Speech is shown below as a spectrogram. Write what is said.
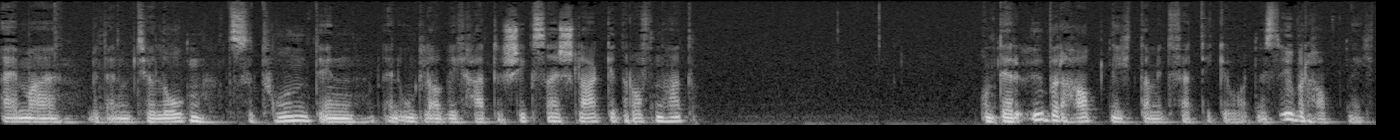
einmal mit einem Theologen zu tun, den ein unglaublich harter Schicksalsschlag getroffen hat und der überhaupt nicht damit fertig geworden ist, überhaupt nicht.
